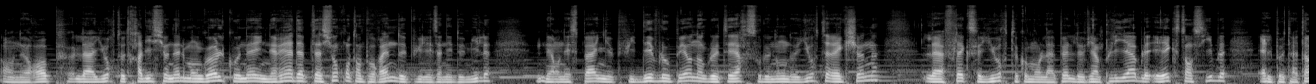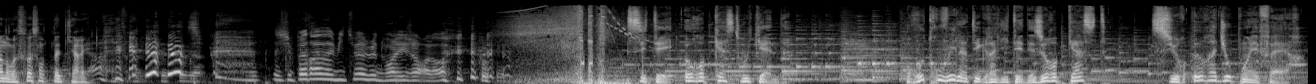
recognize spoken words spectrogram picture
En Europe, la yourte traditionnelle mongole connaît une réadaptation contemporaine depuis les années 2000. Née en Espagne puis développée en Angleterre sous le nom de Yurt Erection, la flex yourte, comme on l'appelle, devient pliable et extensible. Elle peut atteindre 60 mètres carrés. Je suis pas très habitué à jouer devant les gens alors. C'était Europecast Weekend. Retrouvez l'intégralité des Europecast sur euradio.fr.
